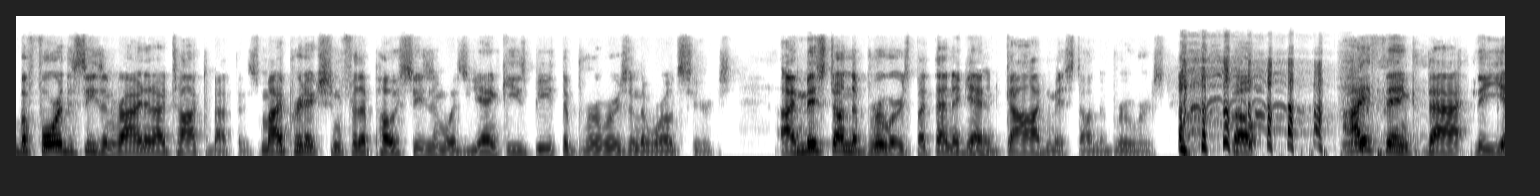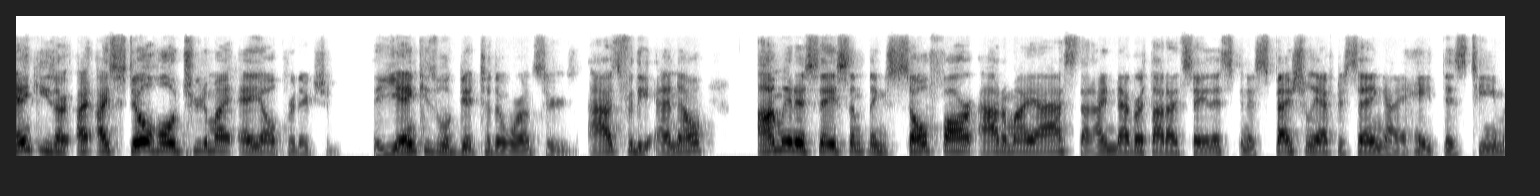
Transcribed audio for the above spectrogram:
before the season, Ryan and I talked about this. My prediction for the postseason was Yankees beat the Brewers in the World Series. I missed on the Brewers, but then again. God missed on the Brewers. So I think that the Yankees are. I, I still hold true to my AL prediction. The Yankees will get to the World Series. As for the NL, I'm going to say something so far out of my ass that I never thought I'd say this, and especially after saying I hate this team.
